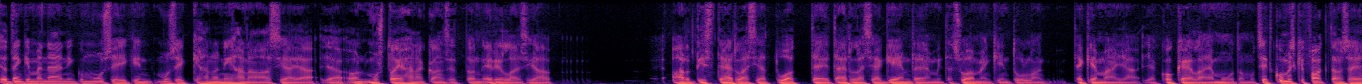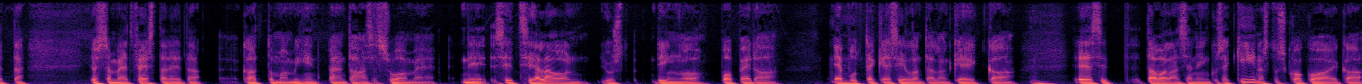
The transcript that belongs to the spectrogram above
jotenkin mä näen niin kuin musiikin, musiikkihan on ihana asia ja, ja on, musta on ihana kanssa, että on erilaisia artisteja, erilaisia tuotteita, erilaisia genrejä, mitä Suomenkin tullaan tekemään ja, ja kokeillaan ja muuta. Mutta sitten kumminkin fakta on se, että jos sä meet festareita katsomaan mihin päin tahansa Suomeen, niin sitten siellä on just Dingo, Popeda, Eput tekee silloin tällöin keikkaa. Mm. Ja sitten tavallaan se, niin se kiinnostus koko aika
